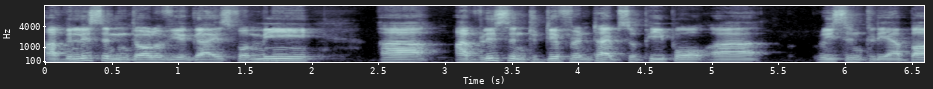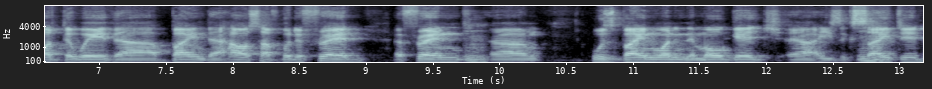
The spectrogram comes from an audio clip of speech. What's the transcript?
I've been listening to all of you guys. For me, uh, I've listened to different types of people uh, recently about the way they're buying their house. I've got a friend, a friend Mm. um, who's buying one in a mortgage. Uh, he's excited.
